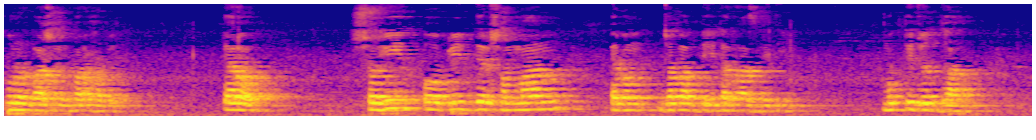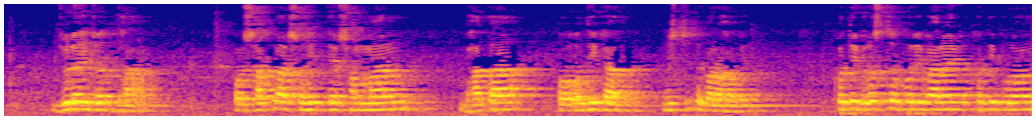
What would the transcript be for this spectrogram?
পুনর্বাসন করা হবে। তেরো শহীদ ও বীরদের সম্মান এবং জবাবদিহিতার রাজনীতি, মুক্তিযোদ্ধা, জুলাই যোদ্ধা ও শাপলা শহীদদের সম্মান, ভাতা ও অধিকার নিশ্চিত করা হবে। ক্ষতিগ্রস্ত পরিবারের ক্ষতিপূরণ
